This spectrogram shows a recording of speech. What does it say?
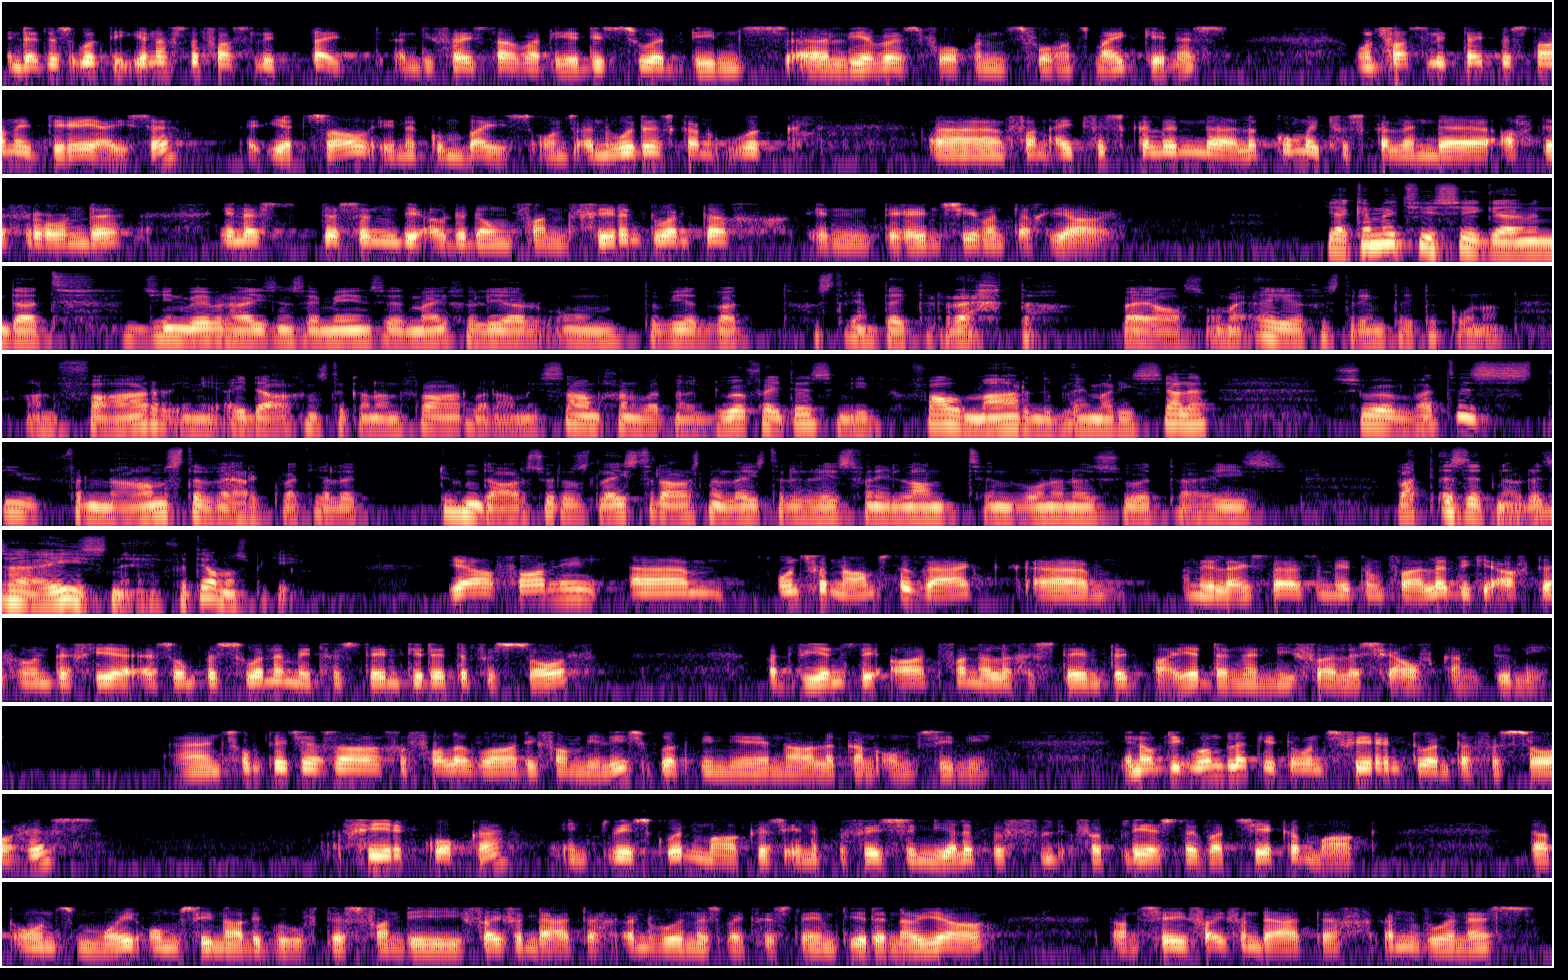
En dit is ook die enigste fasiliteit in die Vrystaat wat hierdie soort diens uh, lewers volgens volgens my kennis. Ons fasiliteit bestaan uit drie huise, 'n eetsaal en 'n kombuis. Ons inwoners kan ook uh vanuit verskillende hulle kom uit verskillende agtergronde en is tussen die ouderdom van 24 en 73 jaar. Ja, ek kan met jou sê Gavin dat Jean Weber huis en sy mense het my geleer om te weet wat gestremdheid regtig behels om my eie gestremdheid te kon aanvaar en die uitdagings te kan aanvaar wat daarmee saamgaan wat nou doofheid is in hierdie geval maar dit bly maar dieselfde. So wat is die vernaamste werk wat jy doen daar sodat ons luisteraars nou luister die res van die land en wonder nou so te huis. Wat is dit nou? Dit is 'n huis, nê? Nee. Vertel ons bietjie. Ja, Fanny, ehm um, ons vernaamste werk ehm um, aan die luisteraars om net om vir hulle bietjie agtergrond te gee is om persone met gestremthede te versorg wat weens die aard van hulle gestremdheid baie dinge nie vir hulle self kan doen nie. En soms is daar gevalle waar die families ook nie meer na hulle kan omsien nie. En op die oomblik het ons 24 versorgers, vier kokke en twee skoonmakers en 'n professionele verpleegster wat seker maak dat ons mooi omsien na die behoeftes van die 35 inwoners met gestremdhede. Nou ja, dan sê 35 inwoners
